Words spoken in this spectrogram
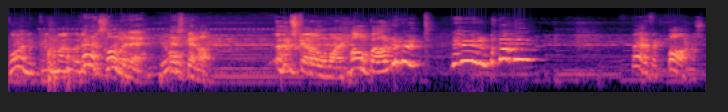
Voin, kyllä mä Vedä yritän sitä. 3D, Joo. ensi kerralla. Ensi kerralla vai? Mä oon nyt! Perfect bonus.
